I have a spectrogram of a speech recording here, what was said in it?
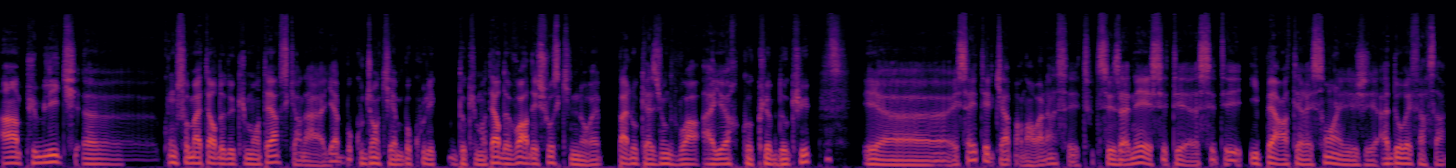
à un public euh, consommateur de documentaires, parce qu'il y, en a, il y a beaucoup de gens qui aiment beaucoup les documentaires, de voir des choses qu'ils n'auraient pas l'occasion de voir ailleurs qu'au club docu. Et, euh, et, ça a été le cas pendant voilà, c'est, toutes ces années, et c'était, c'était hyper intéressant, et j'ai adoré faire ça.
